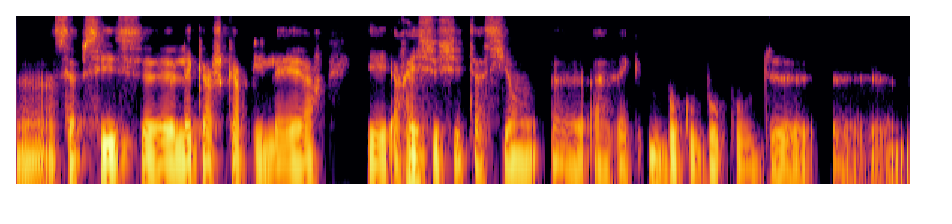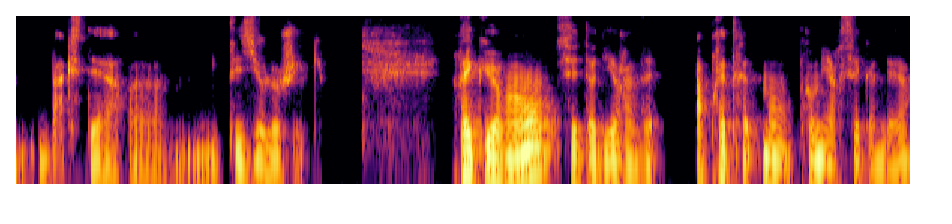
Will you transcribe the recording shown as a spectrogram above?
un sepsis, euh, capillaire et ressuscitation euh, avec beaucoup, beaucoup de Baxter physiologiques. Récurrent, c'est-à-dire avec après traitement première, secondaire,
